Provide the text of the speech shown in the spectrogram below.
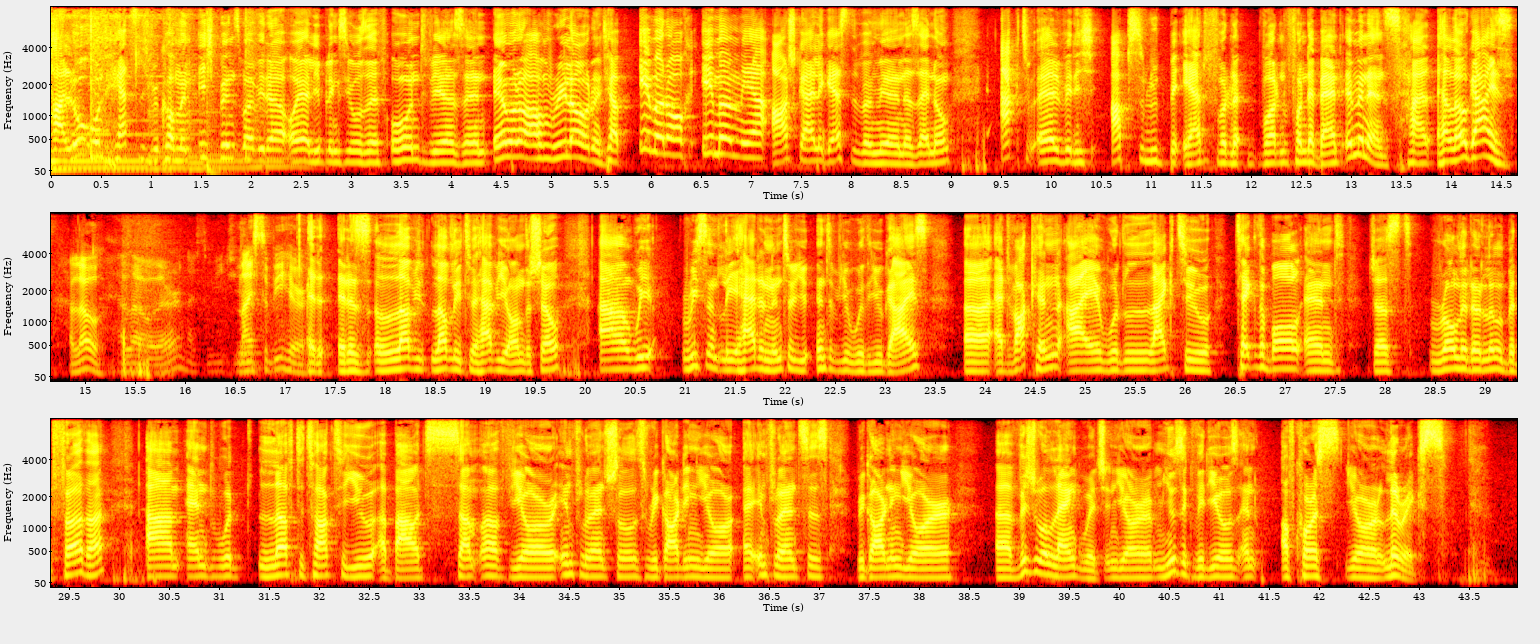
Hallo und herzlich willkommen. Ich bin's mal wieder, euer Lieblings-Josef und wir sind immer noch auf dem Reload und ich habe immer noch immer mehr arschgeile Gäste bei mir in der Sendung. Aktuell bin ich absolut beehrt von, worden von der Band Imminence. Hello guys. Hello. Hello there. Nice to meet you. Nice to be here. It, it is lovely, lovely to have you on the show. Uh, we recently had an interview, interview with you guys uh, at Wacken. I would like to take the ball and just roll it a little bit further um, and would love to talk to you about some of your influentials regarding your uh, influences regarding your uh, visual language in your music videos and of course your lyrics.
